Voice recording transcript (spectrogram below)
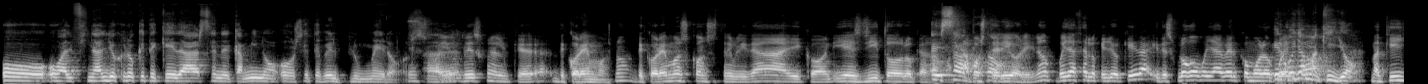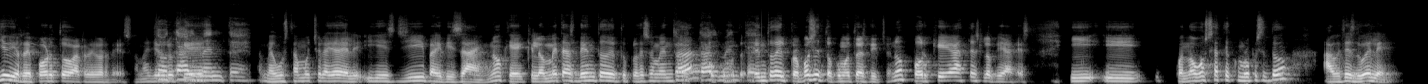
o, al final yo creo que te quedas en el camino o se te ve el plumero. Eso, hay un riesgo en el que decoremos, ¿no? Decoremos con sostenibilidad y con ESG todo lo que hagamos a posteriori, ¿no? Voy a hacer lo que yo quiera y después luego voy a ver cómo lo y luego ya maquillo. Maquillo y reporto alrededor de eso, ¿no? Yo Totalmente. Creo que me gusta mucho la idea del ESG by design, ¿no? Que, que lo metas dentro de tu proceso mental, dentro del propósito, como tú has dicho, ¿no? ¿Por qué haces lo que haces? Y, y cuando algo se hace con propósito, a veces duele,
